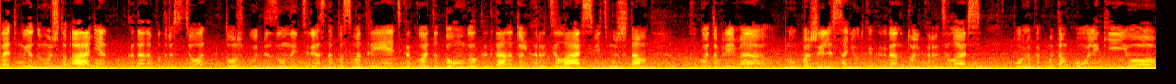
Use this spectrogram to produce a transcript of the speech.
Поэтому я думаю, что Аня, когда она подрастет, тоже будет безумно интересно посмотреть, какой это дом был, когда она только родилась. Ведь мы же там какое-то время, ну, пожили с Анюткой, когда она только родилась. Помню, как мы там колики ее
